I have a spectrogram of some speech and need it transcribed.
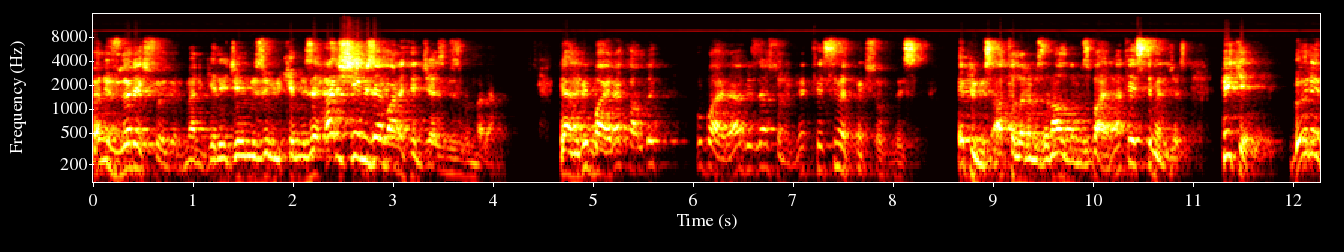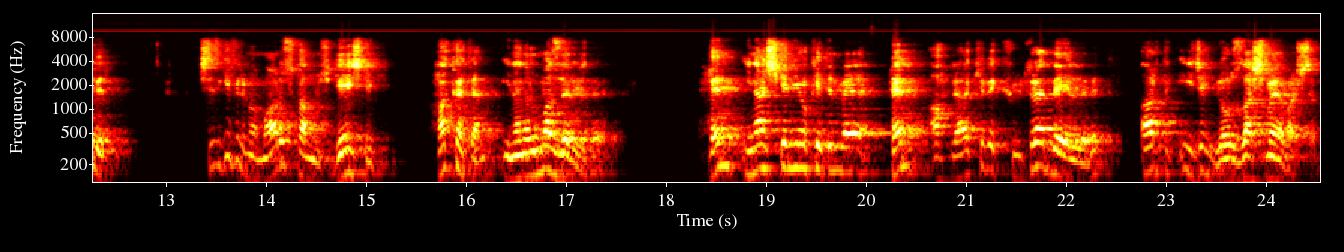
ben üzülerek söylüyorum. Yani geleceğimizi, ülkemize, her şeyimize emanet edeceğiz biz bunlara. Yani bir bayrak aldık. Bu bayrağı bizden sonra teslim etmek zorundayız. Hepimiz atalarımızdan aldığımız bayrağı teslim edeceğiz. Peki böyle bir çizgi filme maruz kalmış gençlik hakikaten inanılmaz derecede hem inanç geni yok edilmeye hem ahlaki ve kültürel değerleri artık iyice yozlaşmaya başladı.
